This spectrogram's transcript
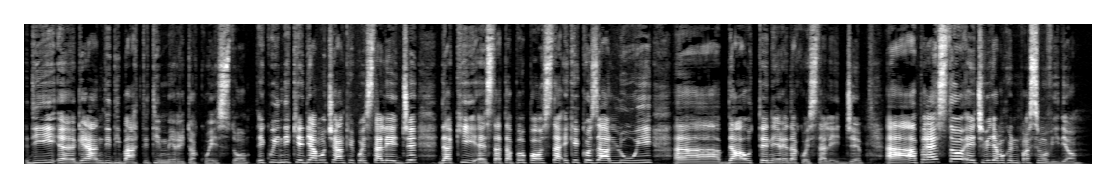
di eh, grandi dibattiti in merito a questo. E quindi chiediamoci anche questa legge da chi è stata proposta e che cosa ha lui eh, da ottenere da questa legge. a presto e ci vediamo con il prossimo video.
